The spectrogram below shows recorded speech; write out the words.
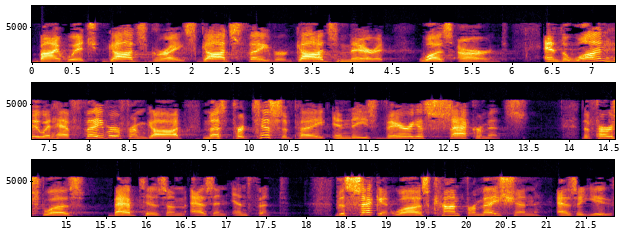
by which God's grace, God's favor, God's merit was earned. And the one who would have favor from God must participate in these various sacraments. The first was baptism as an infant. The second was confirmation as a youth.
